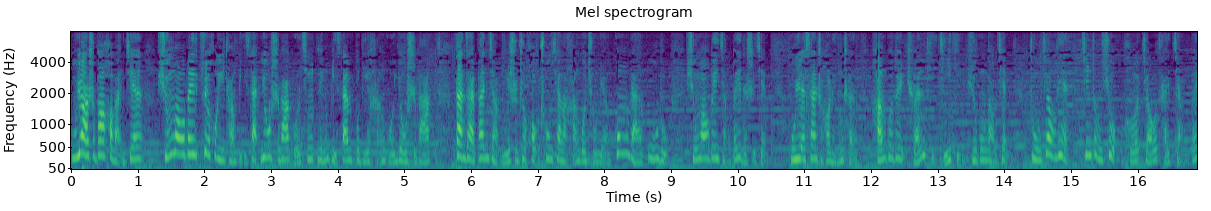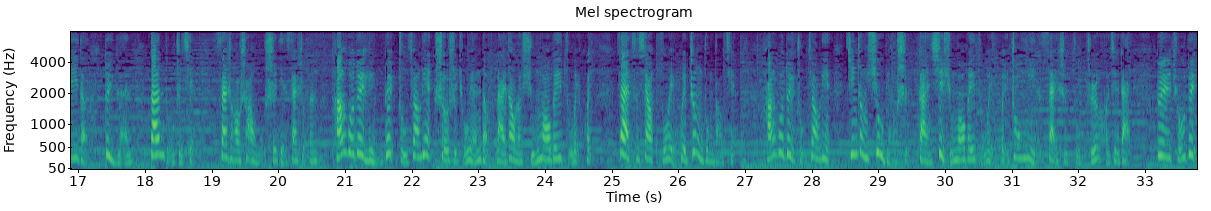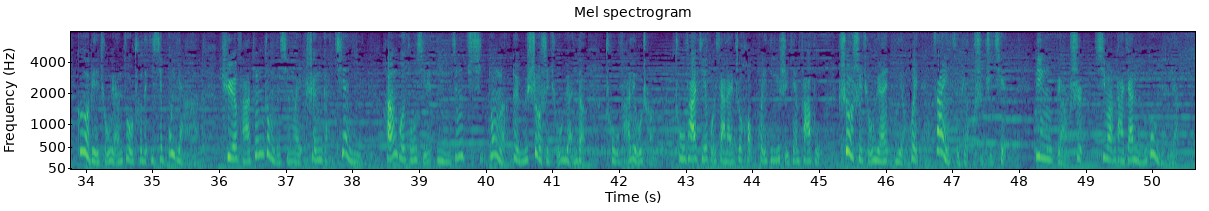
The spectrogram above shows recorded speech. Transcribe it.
五月二十八号晚间，熊猫杯最后一场比赛，U 十八国青零比三不敌韩国 U 十八。但在颁奖仪式之后，出现了韩国球员公然侮辱熊猫杯奖杯的事件。五月三十号凌晨，韩国队全体集体鞠躬道歉，主教练金正秀和脚踩奖杯的队员单独致歉。三十号上午十点三十分，韩国队领队、主教练、涉事球员等来到了熊猫杯组委会，再次向组委会郑重道歉。韩国队主教练金正秀表示，感谢熊猫杯组委会周密的赛事组织和接待，对球队个别球员做出的一些不雅、缺乏尊重的行为深感歉意。韩国足协已经启动了对于涉事球员的处罚流程，处罚结果下来之后会第一时间发布，涉事球员也会再次表示致歉，并表示希望大家能够原谅。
